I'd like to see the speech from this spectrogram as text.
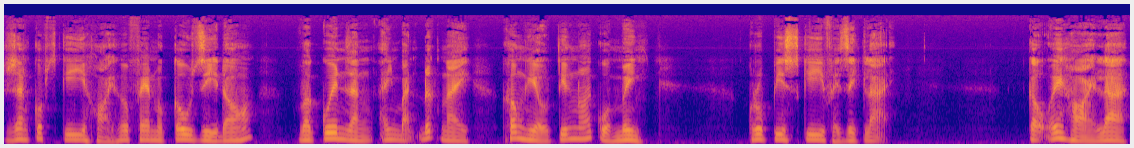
Jankowski hỏi Herfen một câu gì đó và quên rằng anh bạn Đức này không hiểu tiếng nói của mình. Krupinski phải dịch lại. Cậu ấy hỏi là,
